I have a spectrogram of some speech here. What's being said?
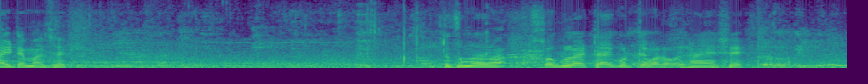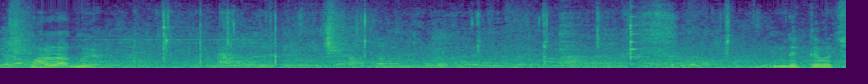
আইটেম আছে। তো তোমরা সবগুলো ট্রাই করতে পারো এখানে এসে। ভালো লাগবে। দেখতে পাচ্ছ?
